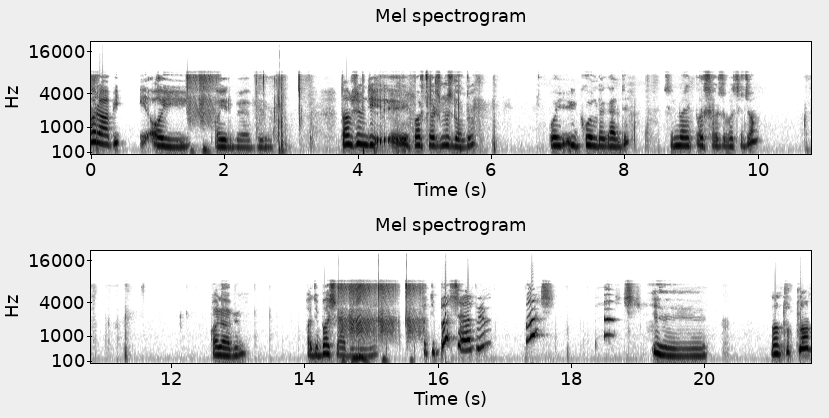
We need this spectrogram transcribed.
Ver abi. Ay. Hayır be abi. Tam şimdi e, ilk şarjımız doldu. O ilk gol geldi. Şimdi ben ilk şarjı basacağım. Al abim. Hadi baş abim. yine. Hadi baş abim. Baş. Baş. Ee, lan tut lan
